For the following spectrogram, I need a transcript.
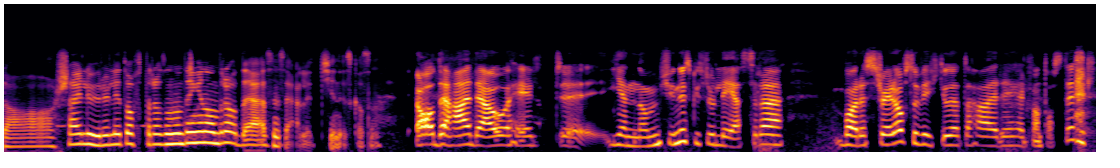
lar seg lure litt oftere av sånne ting enn andre, og det syns jeg er litt kynisk, altså. Ja, det her det er jo helt uh, gjennomkynisk. Hvis du leser det bare straight off, så virker jo dette her helt fantastisk.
